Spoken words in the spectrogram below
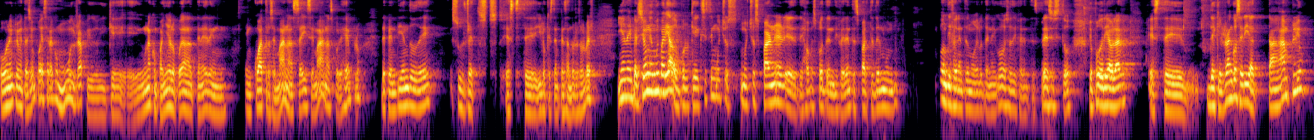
o una implementación puede ser algo muy rápido y que una compañía lo pueda tener en, en cuatro semanas, seis semanas, por ejemplo, dependiendo de sus retos este, y lo que estén pensando resolver. Y en la inversión es muy variado porque existen muchos, muchos partners eh, de HubSpot en diferentes partes del mundo con diferentes modelos de negocio, diferentes precios y todo. Yo podría hablar este, de que el rango sería tan amplio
